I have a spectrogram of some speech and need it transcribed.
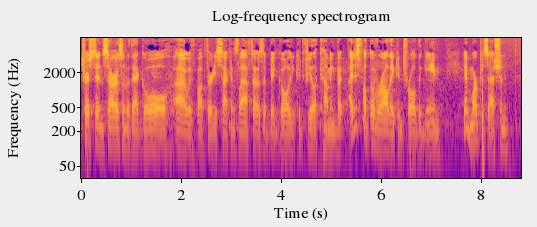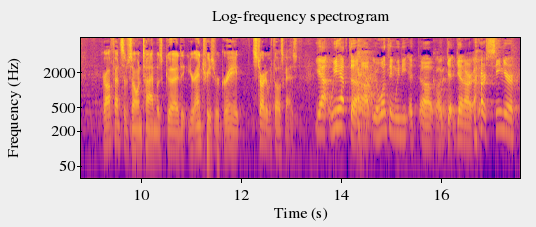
Tristan Sarsland with that goal uh, with about 30 seconds left. That was a big goal. You could feel it coming, but I just felt overall they controlled the game. You had more possession. Your offensive zone time was good. Your entries were great. Started with those guys. Yeah, we have to. Uh, you know, one thing we need uh, again, our, our senior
